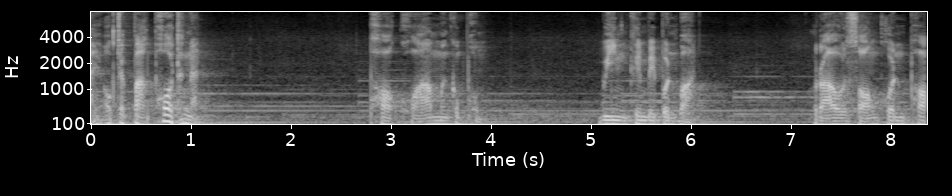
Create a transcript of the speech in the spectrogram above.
ดๆ ออกจากปากพ่อทั้งนั้น พ่อขวามือของผม วิ่งขึ้นไปบนบาทเราสองคนพอ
